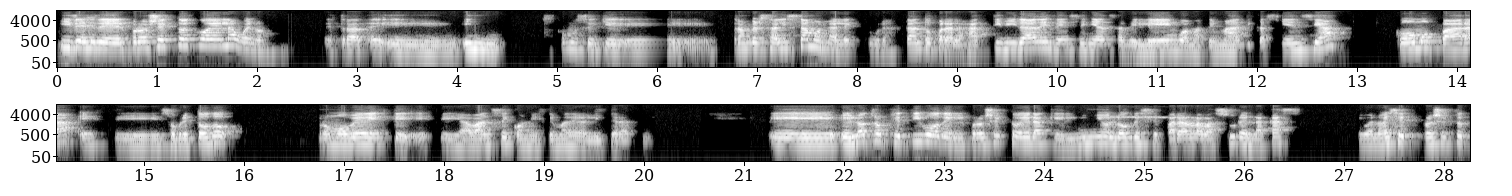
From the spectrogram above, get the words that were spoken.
Y desde el proyecto escuela, bueno, eh, eh, ¿cómo se quiere? transversalizamos la lectura, tanto para las actividades de enseñanza de lengua, matemática, ciencia, como para, este, sobre todo, promover este, este, avance con el tema de la literatura. Eh, el otro objetivo del proyecto era que el niño logre separar la basura en la casa. Y bueno, ese proyecto,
